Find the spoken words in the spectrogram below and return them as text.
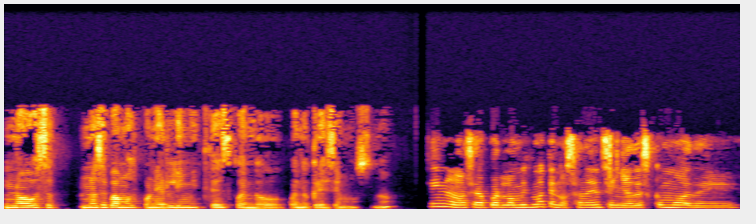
no, no sepamos poner límites cuando, cuando crecemos, ¿no? Sí, no, o sea, por lo mismo que nos han enseñado es como de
